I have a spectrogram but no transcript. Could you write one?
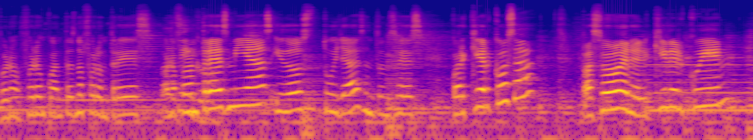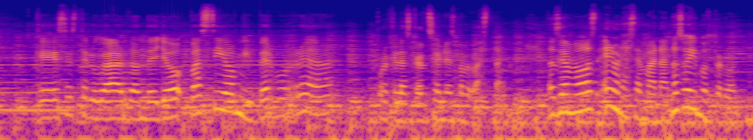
bueno, ¿fueron cuántas? No fueron tres. Bueno, fueron cinco. tres mías y dos tuyas. Entonces, cualquier cosa pasó en el Killer Queen, que es este lugar donde yo vacío mi verbo porque las canciones no me bastan. Nos vemos en una semana. Nos oímos, perdón.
